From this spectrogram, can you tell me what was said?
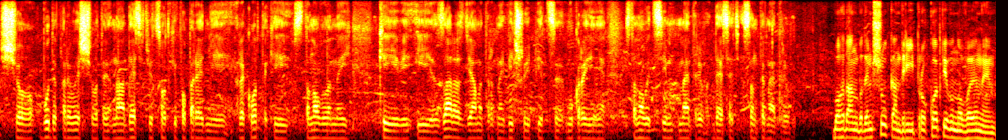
що буде перевищувати на 10% попередній рекорд, який встановлений в Києві. І зараз діаметр найбільшої піци в Україні становить 7 метрів 10 сантиметрів. Богдан Буденчук, Андрій Прокопів. Новини.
